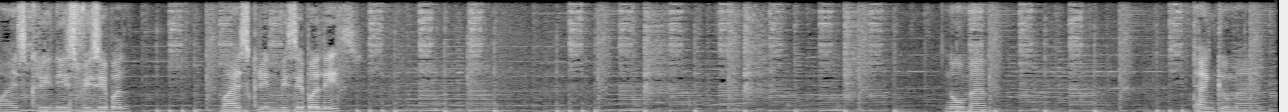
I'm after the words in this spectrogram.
My screen is visible. My screen visible is No, ma'am. Thank you, ma'am.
